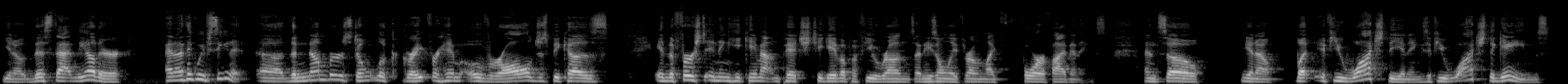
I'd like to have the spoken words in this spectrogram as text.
you know, this, that, and the other. And I think we've seen it. Uh, the numbers don't look great for him overall, just because in the first inning he came out and pitched, he gave up a few runs and he's only thrown like four or five innings. And so, you know, but if you watch the innings, if you watch the games,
